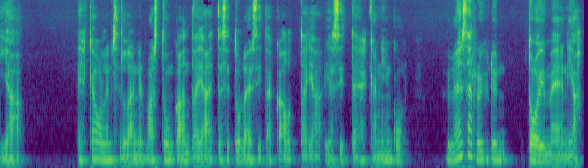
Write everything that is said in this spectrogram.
ja ehkä olen sellainen vastuunkantaja, että se tulee sitä kautta ja, ja sitten ehkä niin kuin yleensä ryhdyn toimeen ja –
